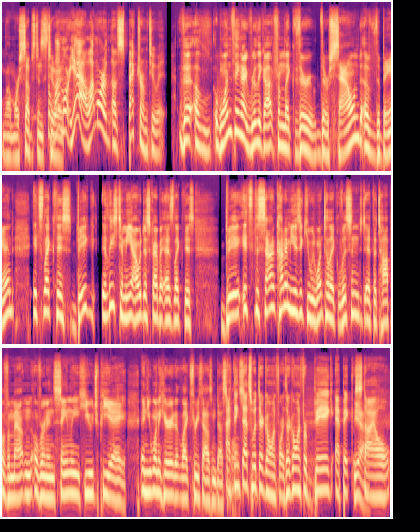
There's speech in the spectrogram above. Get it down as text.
a lot more substance to a lot it. more. Yeah, a lot more of spectrum to it. the uh, one thing I really got from like their their sound of the band, it's like this big. At least to me, I would describe it as like this big. It's the sound kind of music you would want to like listen to at the top of a mountain over an insanely huge PA, and you want to hear it at like three thousand decibels. I think that's what they're going for. They're going for big, epic Yeah. style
